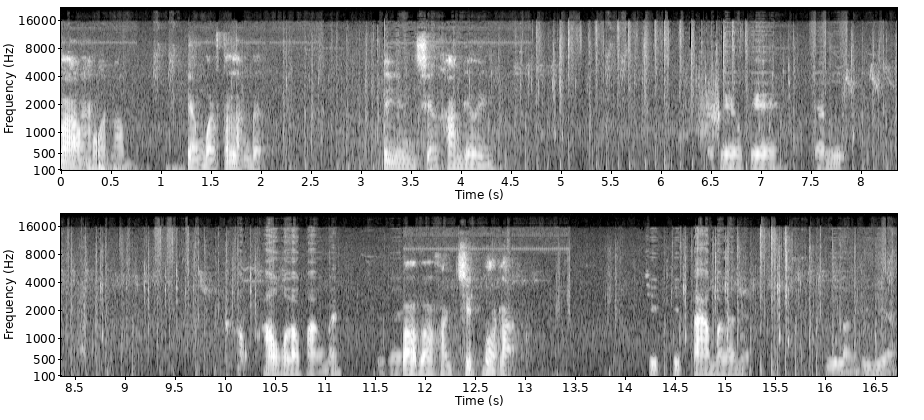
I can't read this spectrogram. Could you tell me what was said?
ว่าล้อมนะโบสถ์ล้อมเสียงเหมือนฝรั่งด้วยได้ยินเสียงครั้งเดียวเอง โอเคโอเคงั้นเข้าเข้าคนละฝั่งไหมหรือไงบาบาขอนชิดโบสถ์ละ ชิดชิดตามมาแล้วเนี่ยอยู่หลังพี่เบียร์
